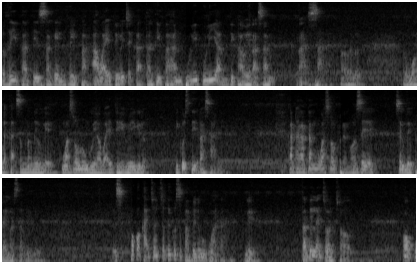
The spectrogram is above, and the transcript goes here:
ribati saking riba awake dhewe cek gak dadi bahan buli-bulian digawe rasan rasa lho wong lek gak seneng niku nggih nguasno lungguh awake dhewe iki lho. Iku mesti rasane kadang-kadang nguasno brengose sing duwe brengos tapi iki. Pokok gak cocok iku sebabnya niku kuat nggih. Tapi lek cocok opo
